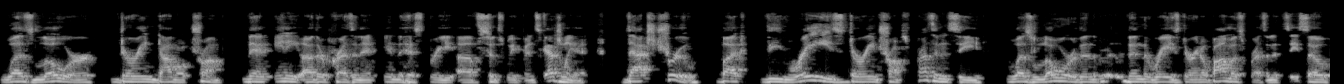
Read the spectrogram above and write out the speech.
was lower during Donald Trump than any other president in the history of since we've been scheduling it. That's true. But the raise during Trump's presidency was lower than the, than the raise during Obama's presidency. So,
